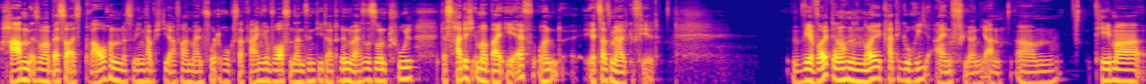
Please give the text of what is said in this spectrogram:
haben ist immer besser als brauchen. Deswegen habe ich die einfach in meinen Fotorucksack reingeworfen. Dann sind die da drin, weil es ist so ein Tool, das hatte ich immer bei EF und jetzt hat es mir halt gefehlt. Wir wollten ja noch eine neue Kategorie einführen, Jan. Ähm, Thema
